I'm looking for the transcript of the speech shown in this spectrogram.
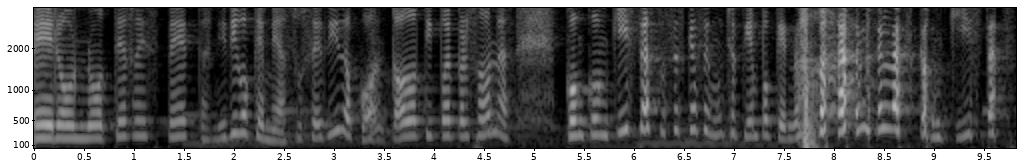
pero no te respetan. Y digo que me ha sucedido con todo tipo de personas. Con conquistas, pues es que hace mucho tiempo que no ando en las conquistas,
